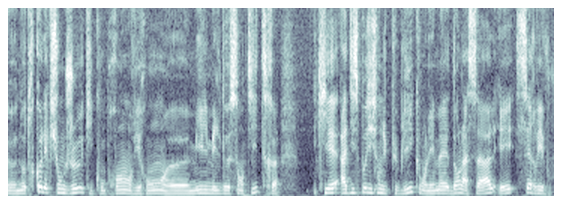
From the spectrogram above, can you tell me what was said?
euh, notre collection de jeux qui comprend environ euh, 1000-1200 titres, qui est à disposition du public, on les met dans la salle et servez-vous.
